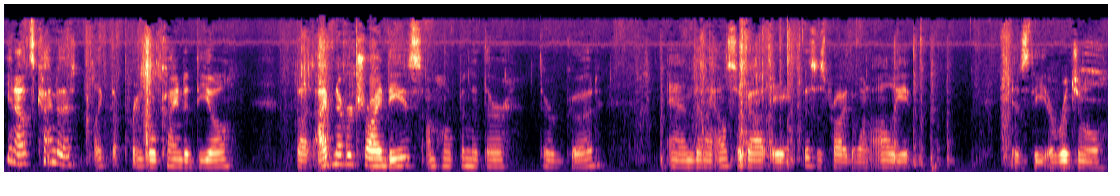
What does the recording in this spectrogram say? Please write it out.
You know, it's kind of like the Pringle kind of deal. But I've never tried these. I'm hoping that they're they're good. And then I also got a, this is probably the one I'll eat, is the original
